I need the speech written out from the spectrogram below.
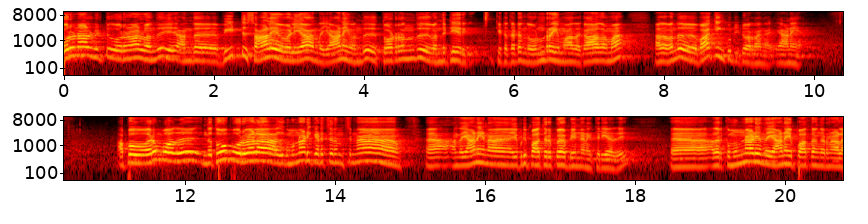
ஒரு நாள் விட்டு ஒரு நாள் வந்து அந்த வீட்டு சாலை வழியாக அந்த யானை வந்து தொடர்ந்து வந்துட்டே இருக்கு. கிட்டத்தட்ட இந்த ஒன்றரை மாத காலமாக அதை வந்து வாக்கிங் கூட்டிகிட்டு வர்றாங்க யானையை. அப்போ வரும்போது இந்த தோப்பு ஒருவேளை அதுக்கு முன்னாடி கிடச்சிருந்துச்சுன்னா அந்த யானையை நான் எப்படி பார்த்துருப்பேன் அப்படின்னு எனக்கு தெரியாது. அதற்கு முன்னாடி அந்த யானையை பார்த்தங்கிறனால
